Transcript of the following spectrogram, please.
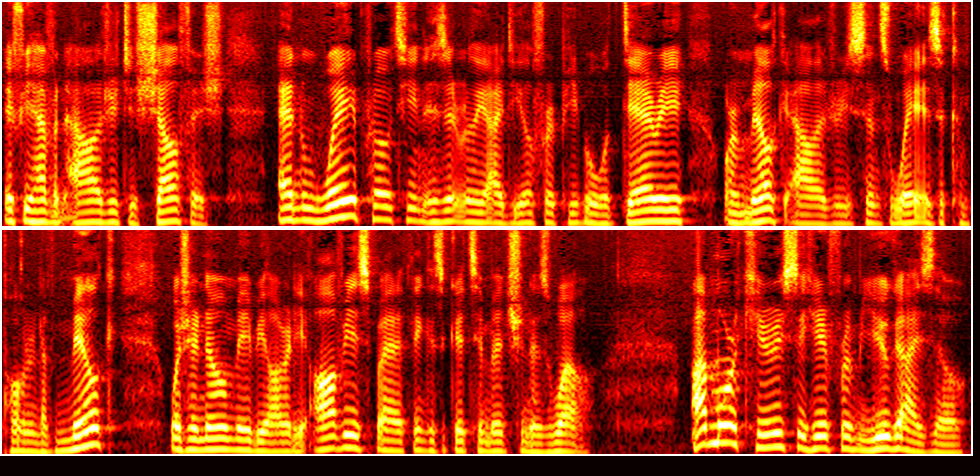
if you have an allergy to shellfish. And whey protein isn't really ideal for people with dairy or milk allergies since whey is a component of milk, which I know may be already obvious, but I think it's good to mention as well. I'm more curious to hear from you guys though.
